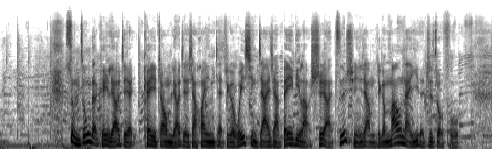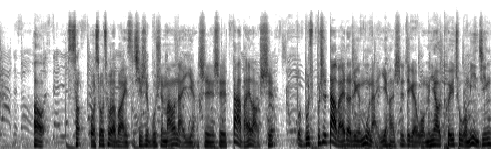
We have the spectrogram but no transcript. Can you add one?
送终的，可以了解，可以找我们了解一下。欢迎在这个微信加一下 baby 老师啊，咨询一下我们这个猫奶衣的制作服务。哦，说，我说错了，不好意思，其实不是猫奶衣啊，是是大白老师，不不是不是大白的这个木乃伊哈，是这个我们要推出，我们已经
